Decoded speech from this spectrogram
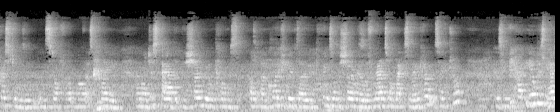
questions and, and stuff while that's playing. And I'll just add that the showreel comes, uh, quite a few of the things on the showreel are from Anton Maksimenko at Synchrotron, because he, he obviously has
